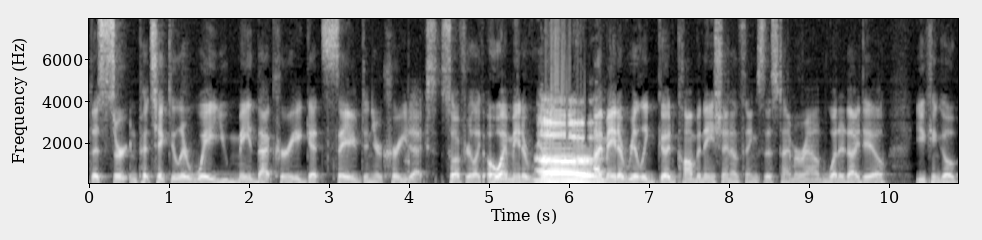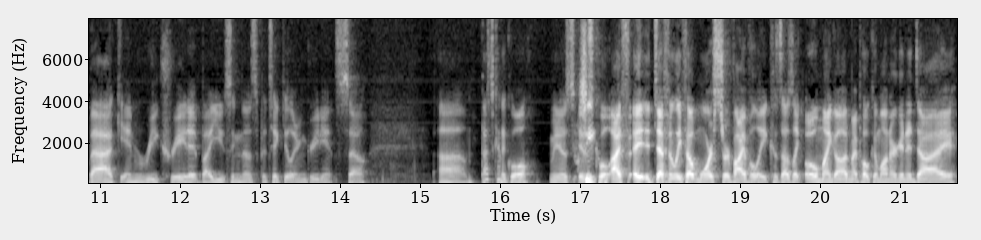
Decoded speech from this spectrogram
the certain particular way you made that curry gets saved in your curry decks so if you're like oh i made a really oh, I made a really good combination of things this time around. What did I do? You can go back and recreate it by using those particular ingredients. So um, that's kind of cool. I mean, it was, it was See- cool. I f- it definitely felt more survivally because I was like, oh my god, my Pokemon are gonna die.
